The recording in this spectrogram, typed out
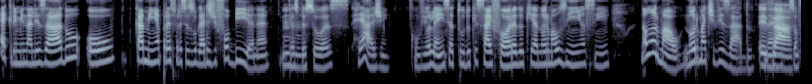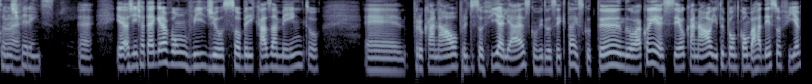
é criminalizado ou caminha para esses lugares de fobia, né? Em que as Uhum. pessoas reagem com violência tudo que sai fora do que é normalzinho, assim. Não normal, normativizado. né? Exato, São coisas é. diferentes. E a gente até gravou um vídeo sobre casamento é, pro canal, pro de Sofia, aliás. Convido você que está escutando a conhecer o canal youtube.com.br de Sofia.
